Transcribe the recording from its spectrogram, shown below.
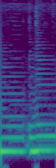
Mm-hmm.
